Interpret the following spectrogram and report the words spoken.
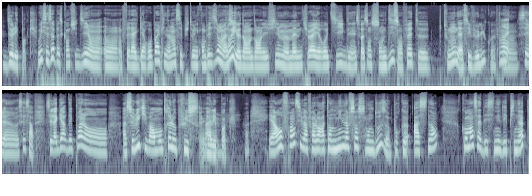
de l'époque. Oui, c'est ça, parce que quand tu dis on, on fait la guerre au poil, finalement, c'est plutôt une compétition. Parce Oui. que dans, dans les films, même, tu vois, érotiques des années 60-70, en fait, euh, tout le monde est assez velu, quoi. Enfin, Ouais, c'est euh, c'est ça. C'est la guerre des poils en- à celui qui va en montrer le plus à l'époque. Et en France, il va falloir attendre 1972 pour que Aslan commence à dessiner des pin-up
